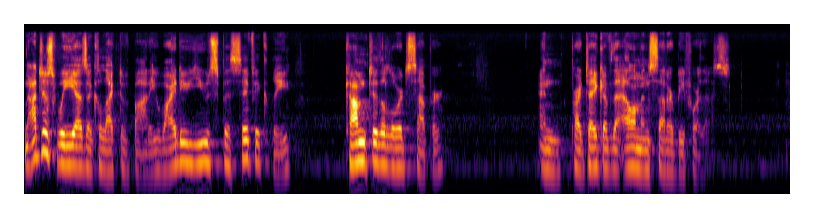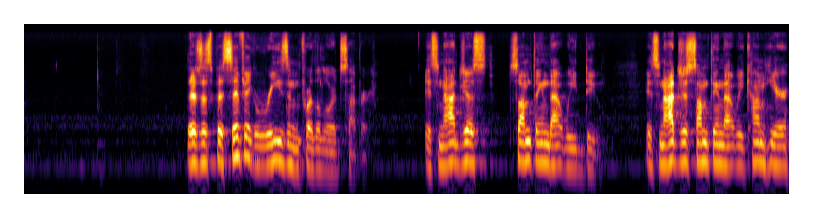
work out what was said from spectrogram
Not just we as a collective body, why do you specifically come to the Lord's Supper and partake of the elements that are before us? There's a specific reason for the Lord's Supper. It's not just something that we do. It's not just something that we come here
